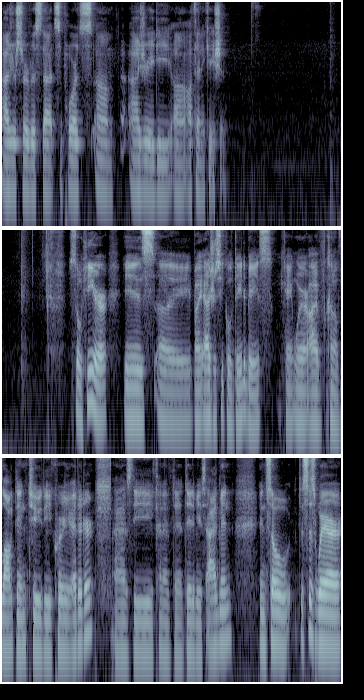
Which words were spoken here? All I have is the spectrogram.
Azure service that supports um, Azure AD uh, authentication. So here is my Azure SQL database. okay, where I've kind of logged into the query editor as the kind of the database admin. And so this is where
